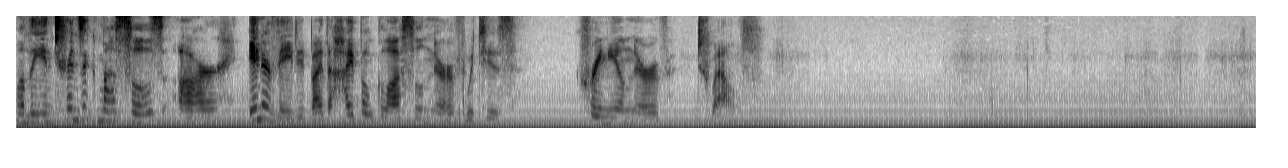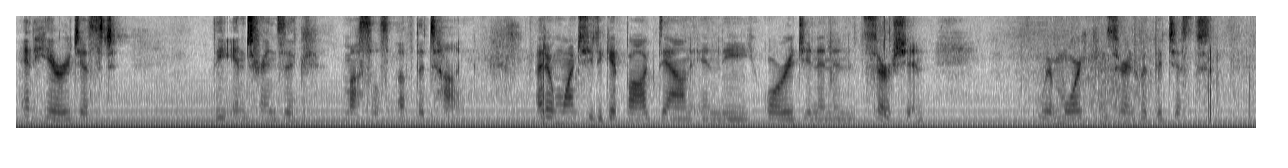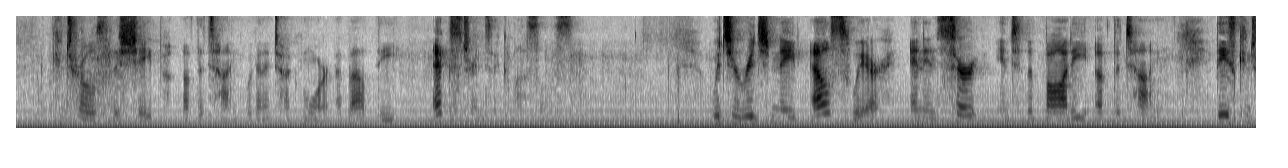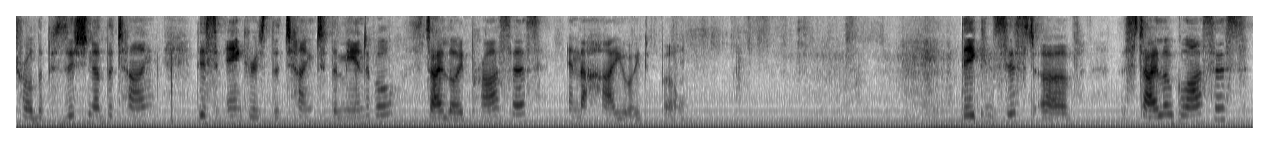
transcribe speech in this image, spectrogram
Well, the intrinsic muscles are innervated by the hypoglossal nerve, which is cranial nerve 12. Just the intrinsic muscles of the tongue. I don't want you to get bogged down in the origin and an insertion. We're more concerned with the just controls the shape of the tongue. We're going to talk more about the extrinsic muscles, which originate elsewhere and insert into the body of the tongue. These control the position of the tongue. This anchors the tongue to the mandible, styloid process, and the hyoid bone. They consist of the styloglossus,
